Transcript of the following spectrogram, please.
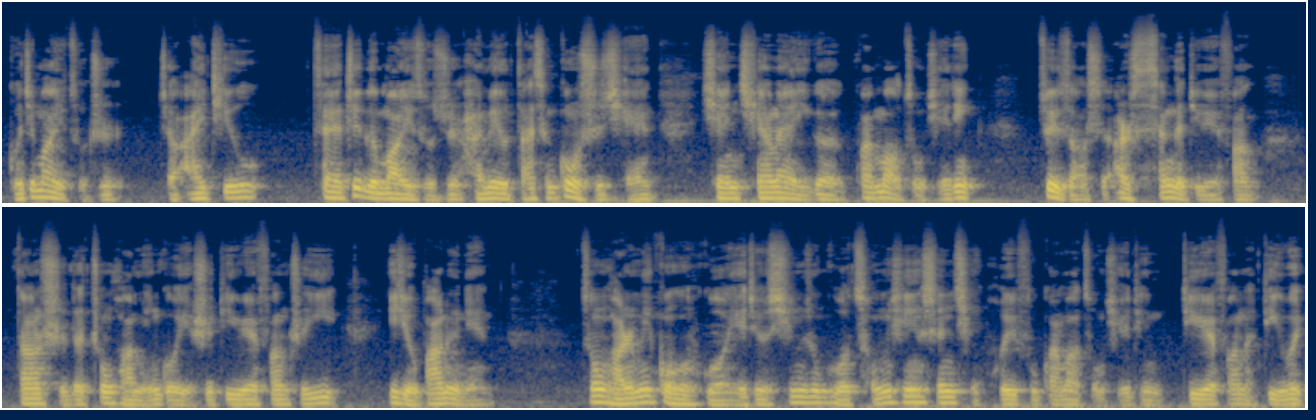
国际贸易组织，叫 ITO。在这个贸易组织还没有达成共识前，先签了一个关贸总协定，最早是二十三个缔约方，当时的中华民国也是缔约方之一。一九八六年。中华人民共和国，也就是新中国，重新申请恢复关贸总协定缔约方的地位。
